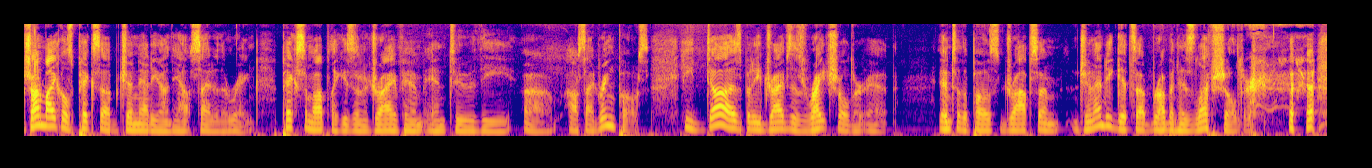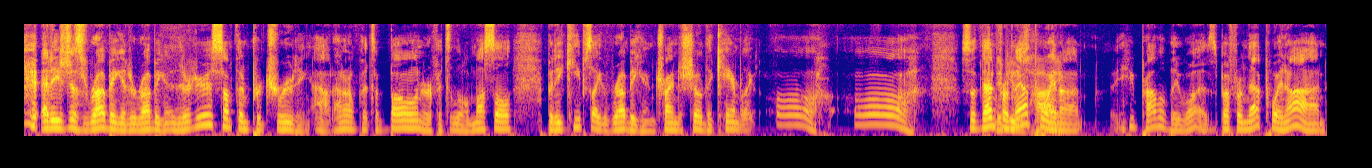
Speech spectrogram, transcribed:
Shawn Michaels picks up Jannetty on the outside of the ring, picks him up like he's going to drive him into the uh, outside ring post. He does, but he drives his right shoulder in into the post, drops him. Jannetty gets up, rubbing his left shoulder, and he's just rubbing it and rubbing it. There, is something protruding out. I don't know if it's a bone or if it's a little muscle, but he keeps like rubbing and trying to show the camera, like, oh, oh. So then Maybe from that point on, he probably was. But from that point on,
